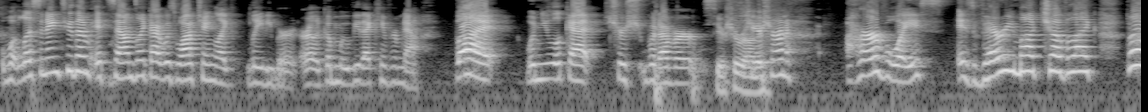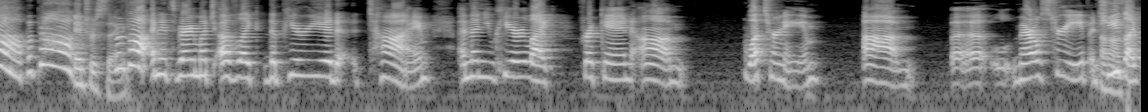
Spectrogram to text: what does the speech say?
What listening to them, it sounds like I was watching like Lady Bird or like a movie that came from now. But when you look at Trish, whatever Saoirse Ronan. Saoirse Ronan, her voice is very much of like blah blah blah Interesting. blah, blah, and it's very much of like the period time and then you hear like frickin' um what's her name um uh, Meryl Streep and she's Uh-huh. like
